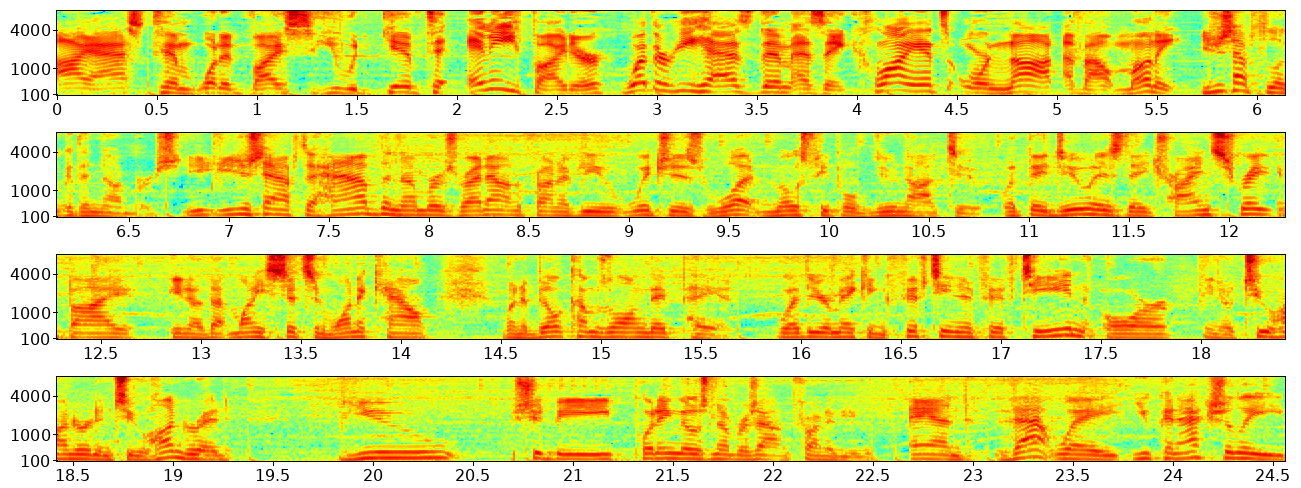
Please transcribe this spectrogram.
I asked him what advice he would give to any fighter, whether he has them as a client or not, about money. You just have to look at the numbers. You, you just have to have the numbers right out in front of you, which is what most people do not do. What they do is they try and scrape by, you know, that money sits in one account. When a bill comes along, they pay it. Whether you're making 15 and 15 or, you know, 200 and 200, you should be putting those numbers out in front of you. And that way you can actually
